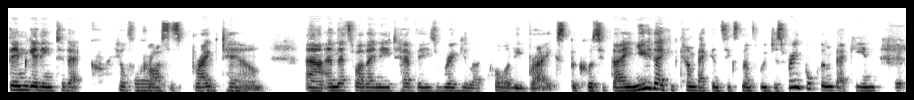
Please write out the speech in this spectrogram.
them getting to that health crisis breakdown. Uh, and that's why they need to have these regular quality breaks because if they knew they could come back in six months, we'd just rebook them back in. Yep.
